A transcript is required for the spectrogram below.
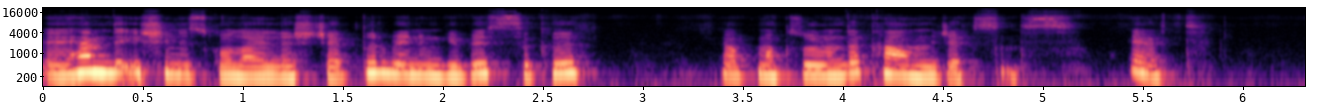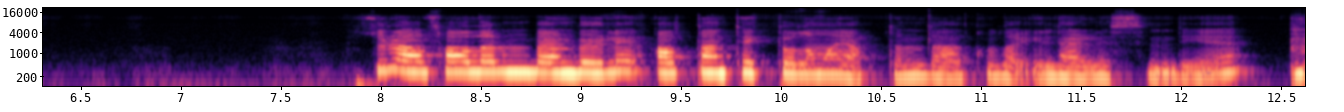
e, Hem de işiniz kolaylaşacaktır. Benim gibi sıkı yapmak zorunda kalmayacaksınız. Evet. Zürafalarımı ben böyle alttan tek dolama yaptım. Daha kolay ilerlesin diye.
